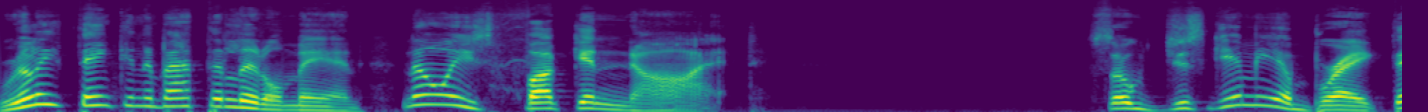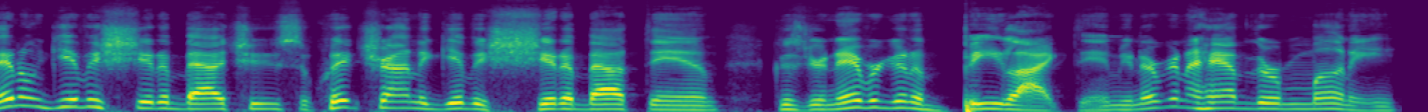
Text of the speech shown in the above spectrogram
really thinking about the little man? No, he's fucking not. So just give me a break. They don't give a shit about you, so quit trying to give a shit about them because you're never going to be like them. You're never going to have their money.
